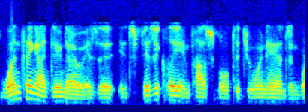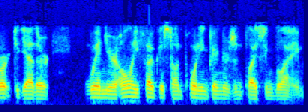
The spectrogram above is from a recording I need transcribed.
one thing I do know is that it's physically impossible to join hands and work together when you're only focused on pointing fingers and placing blame.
